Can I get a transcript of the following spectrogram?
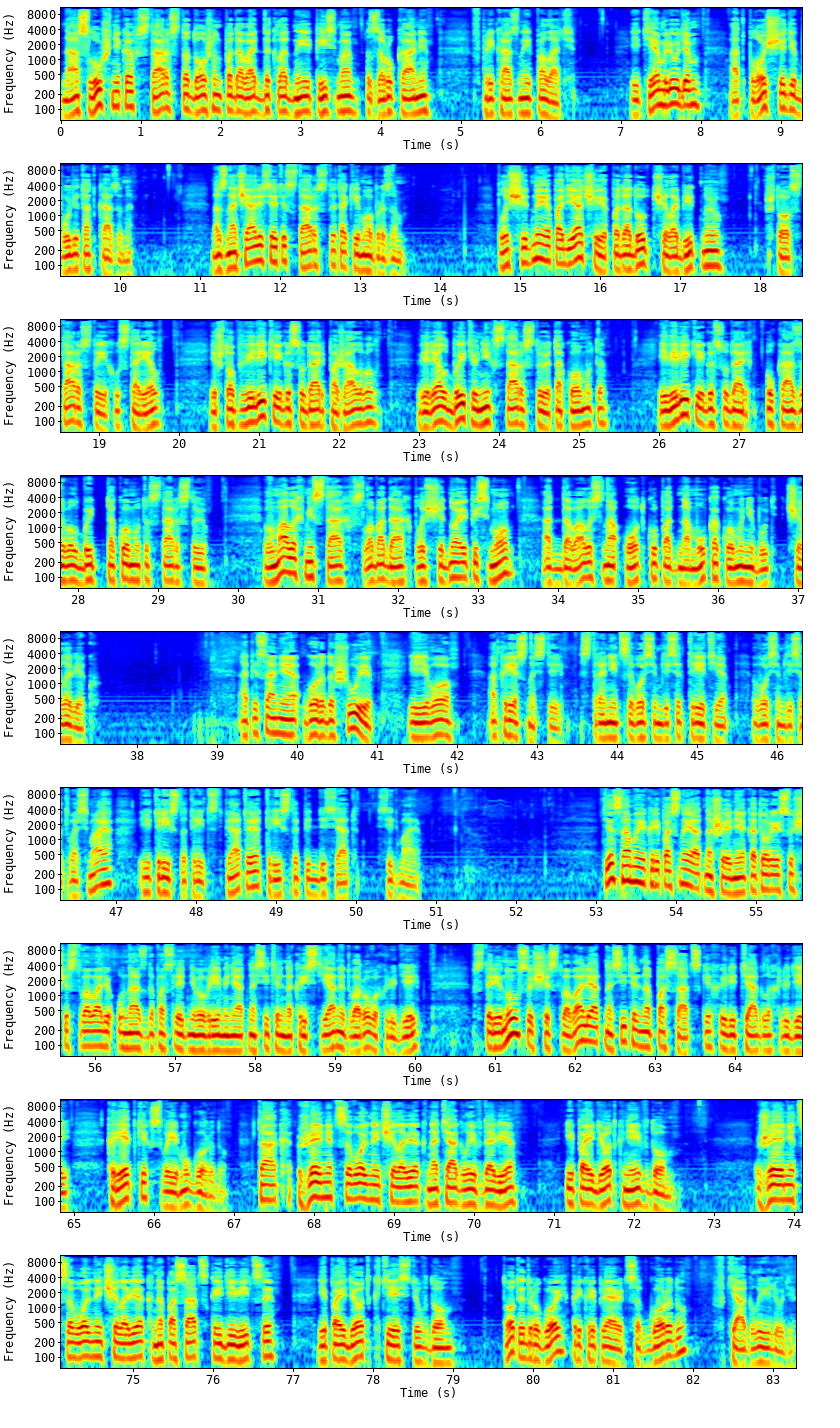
На ослушников староста должен подавать докладные письма за руками в приказной палате. И тем людям от площади будет отказано. Назначались эти старосты таким образом. Площадные подьячие подадут челобитную, что староста их устарел, и чтоб великий государь пожаловал, велел быть у них старостою такому-то, и великий государь указывал быть такому-то старостою. В малых местах, в слободах площадное письмо отдавалось на откуп одному какому-нибудь человеку. Описание города Шуи и его окрестностей, страницы 83-88 и 335-357. Те самые крепостные отношения, которые существовали у нас до последнего времени относительно крестьян и дворовых людей, в старину существовали относительно посадских или тяглых людей, крепких своему городу. Так женится вольный человек на тяглой вдове и пойдет к ней в дом. Женится вольный человек на посадской девице и пойдет к тестю в дом. Тот и другой прикрепляются к городу в тяглые люди.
